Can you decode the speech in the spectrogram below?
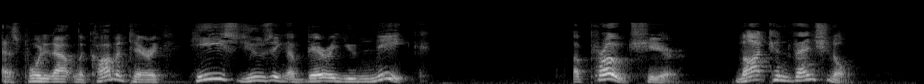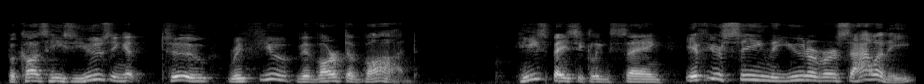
as pointed out in the commentary, he's using a very unique approach here, not conventional, because he's using it to refute vivarta Vivartavad. He's basically saying, if you're seeing the universality,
